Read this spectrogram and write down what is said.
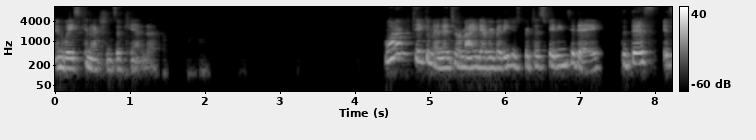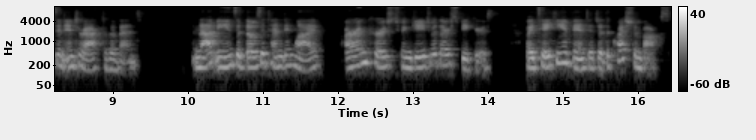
and Waste Connections of Canada. I want to take a minute to remind everybody who's participating today that this is an interactive event. And that means that those attending live are encouraged to engage with our speakers by taking advantage of the question box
